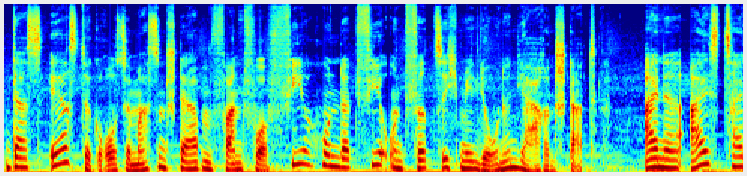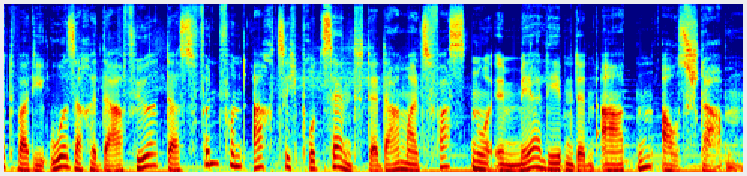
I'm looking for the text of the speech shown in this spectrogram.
Das erste große Massensterben fand vor 444 Millionen Jahren statt. Eine Eiszeit war die Ursache dafür, dass 85 Prozent der damals fast nur im Meer lebenden Arten ausstarben.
